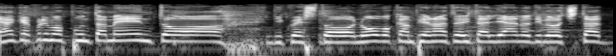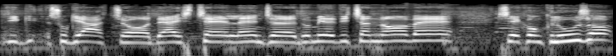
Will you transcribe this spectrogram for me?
E anche il primo appuntamento di questo nuovo campionato italiano di velocità di, su ghiaccio The Ice Challenge 2019 si è concluso.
